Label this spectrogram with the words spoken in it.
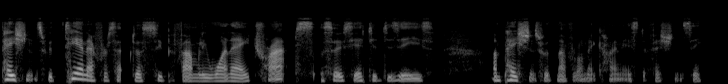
patients with TNF receptor superfamily 1A TRAPS associated disease, and patients with mevalonic kinase deficiency.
